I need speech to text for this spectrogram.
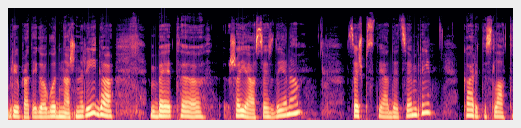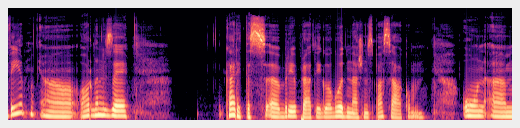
brīvprātīgo godināšanu Rīgā, bet uh, šajā sestdienā, 16. decembrī, Karitas Latvija uh, organizē Karitas uh, brīvprātīgo godināšanas pasākumu. Un um,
